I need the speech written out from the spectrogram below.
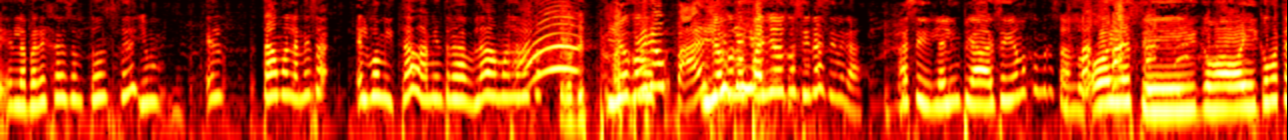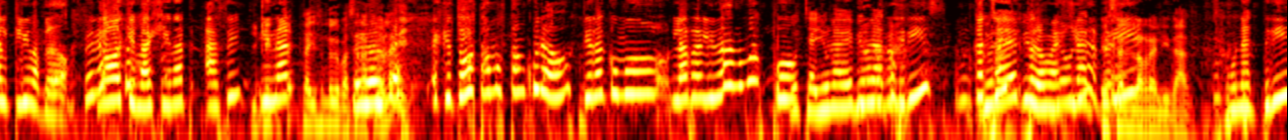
en la pareja de ese entonces, yo, él, estábamos en la mesa, él vomitaba mientras hablábamos en la mesa. Pero que Y yo con, Pero, un- parce, y yo con un pero- paño de cocina así, mira, así, le limpiaba y seguíamos conversando. Oye, sí, como, oye, ¿y ¿cómo está el clima? no, es que imagínate, así, ¿Y y, qué na- está diciendo que pasara Pero- piola? es que todos estábamos tan curados que era como la realidad nomás, po. Pucha, y una vez vi una una- actriz, ¿Cachai? y una vez vi- Pero una imagínate. Esa es la realidad. una actriz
